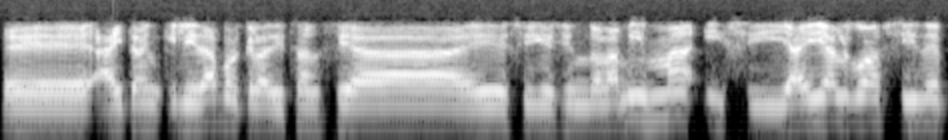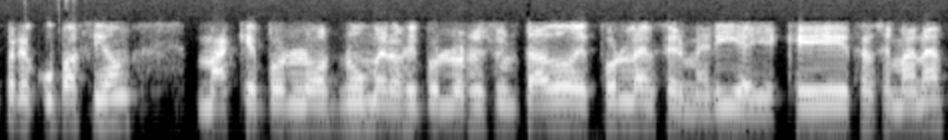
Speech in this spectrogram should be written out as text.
Eh, hay tranquilidad porque la distancia eh, sigue siendo la misma y si hay algo así de preocupación, más que por los números y por los resultados, es por la enfermería y es que esta semana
